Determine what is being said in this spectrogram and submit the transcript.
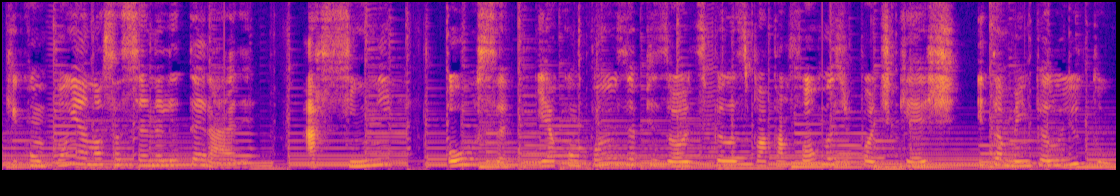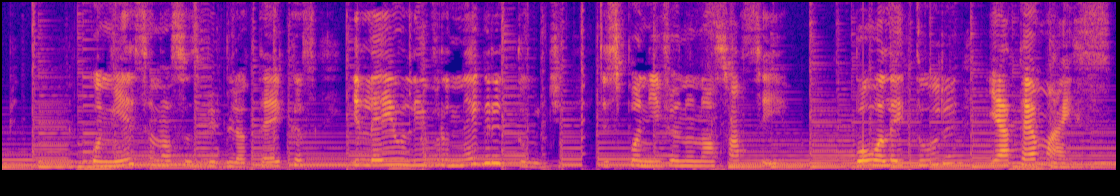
que compõem a nossa cena literária. Assine, ouça e acompanhe os episódios pelas plataformas de podcast e também pelo YouTube. Conheça nossas bibliotecas e leia o livro Negritude, disponível no nosso acervo. Boa leitura e até mais!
